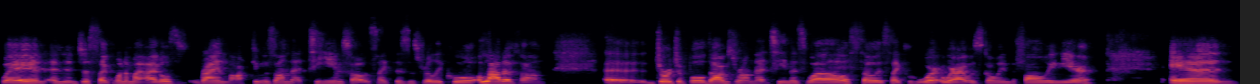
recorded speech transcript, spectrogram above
way. And and then just like one of my idols, Ryan Lochte, was on that team. So I was like, this is really cool. A lot of um uh, Georgia Bulldogs were on that team as well. So it's like where, where I was going the following year. And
